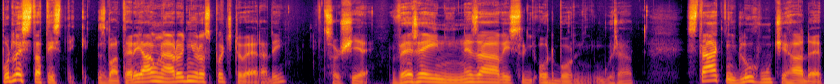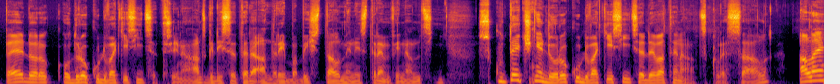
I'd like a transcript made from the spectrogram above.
Podle statistiky z materiálu Národní rozpočtové rady, což je veřejný nezávislý odborný úřad, Státní dluh vůči HDP do rok, od roku 2013, kdy se teda Andrej Babiš stal ministrem financí, skutečně do roku 2019 klesal, ale,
